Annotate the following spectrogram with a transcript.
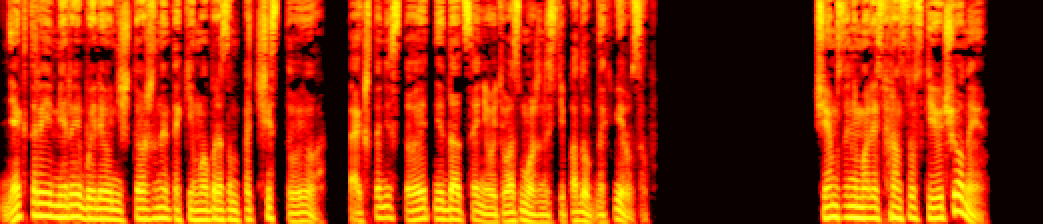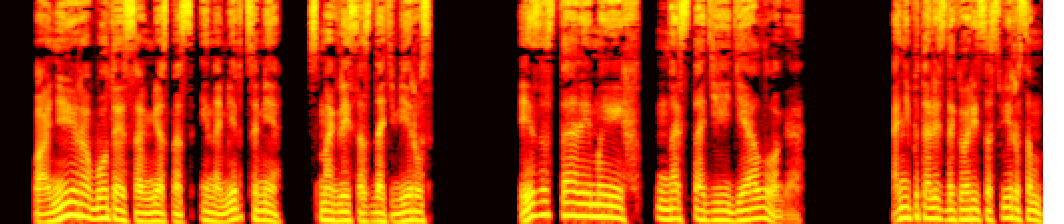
некоторые миры были уничтожены таким образом подчистую, так что не стоит недооценивать возможности подобных вирусов. Чем занимались французские ученые? Они, работая совместно с иномирцами, смогли создать вирус, и застали мы их на стадии диалога. Они пытались договориться с вирусом,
